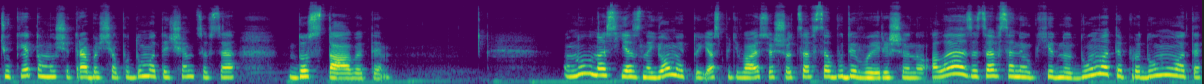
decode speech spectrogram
тюки, тому що треба ще подумати, чим це все доставити. Ну, у нас є знайомий, то я сподіваюся, що це все буде вирішено. Але за це все необхідно думати, продумувати.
